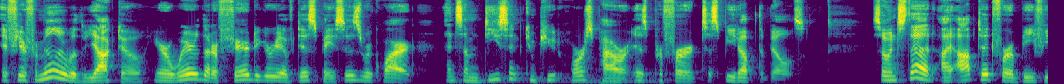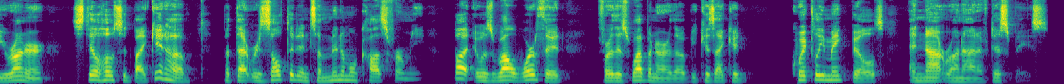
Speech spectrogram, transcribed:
If you're familiar with Yocto, you're aware that a fair degree of disk space is required and some decent compute horsepower is preferred to speed up the builds. So instead, I opted for a beefy runner, still hosted by GitHub, but that resulted in some minimal cost for me. But it was well worth it for this webinar though, because I could quickly make builds and not run out of disk space.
